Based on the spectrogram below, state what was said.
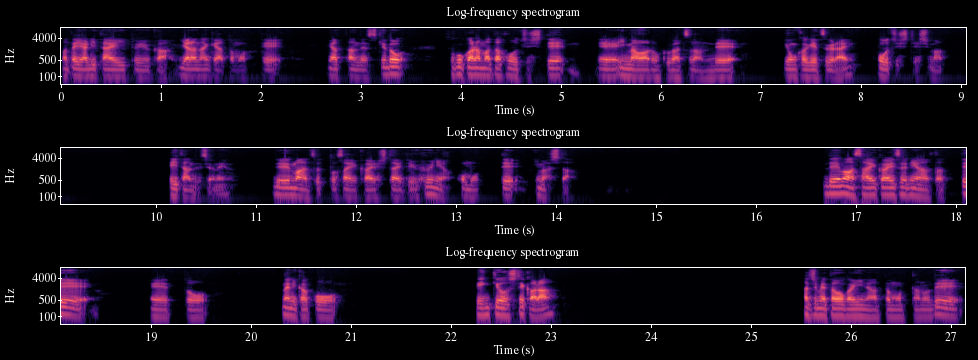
またやりたいというか、やらなきゃと思ってやったんですけど、そこからまた放置して、えー今は6月なんで、4ヶ月ぐらい放置してしまっていたんですよね。で、まあずっと再開したいというふうには思っていました。で、まあ再開するにあたって、えーっと、何かこう、勉強してから始めた方がいいなと思ったので、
